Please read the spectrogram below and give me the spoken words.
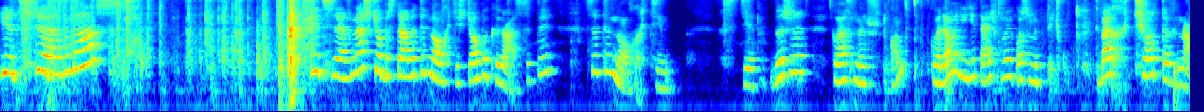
і це в нас. І це в нас, щоб ставити ногті, щоб красити ногті. Дуже класна штука. Кладемо її теж в косметичку. Тепер 14.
